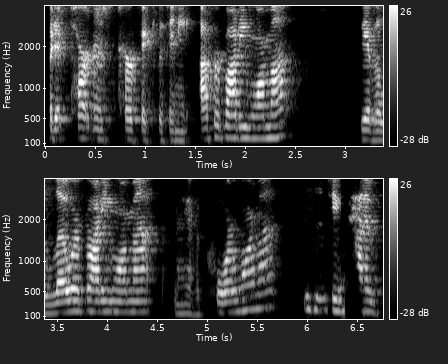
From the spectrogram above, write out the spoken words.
but it partners perfect with any upper body warm up. We have a lower body warm up, and we have a core warm up. Mm-hmm. So you kind of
